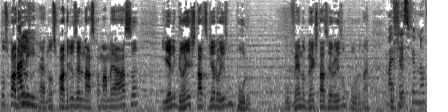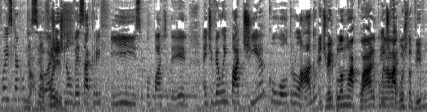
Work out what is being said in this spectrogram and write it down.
Nos quadrinhos, Ali. é, nos quadrinhos ele nasce como uma ameaça e ele ganha status de heroísmo puro. O Venom ganha status de heroísmo puro, né? Mas O fi- nesse filme não foi isso que aconteceu. Não, não a gente isso. não vê sacrifício por parte dele. A gente vê uma empatia com o outro lado. A gente vê ele pulando no aquário, comendo A a gente vê- lagosta viva.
